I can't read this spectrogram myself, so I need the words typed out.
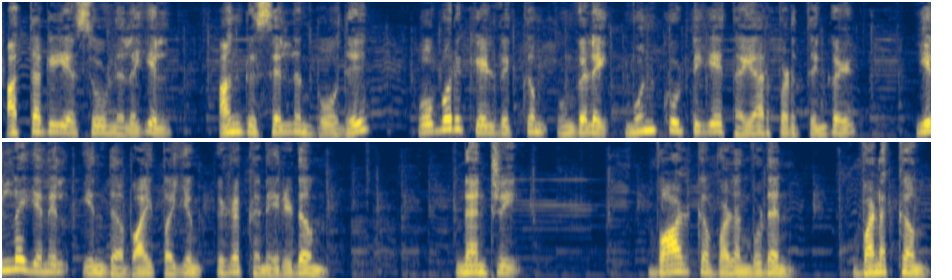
அத்தகைய சூழ்நிலையில் அங்கு செல்லும் போது ஒவ்வொரு கேள்விக்கும் உங்களை முன்கூட்டியே தயார்படுத்துங்கள் இல்லையெனில் இந்த வாய்ப்பையும் இழக்க நேரிடும். நன்றி. வாழ்க்க வளமுடன். வணக்கம்.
